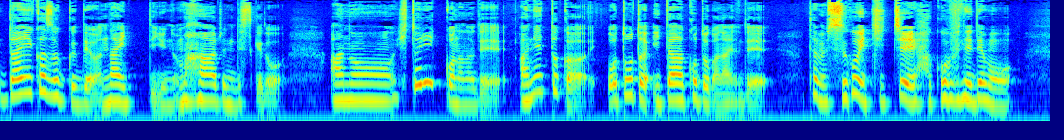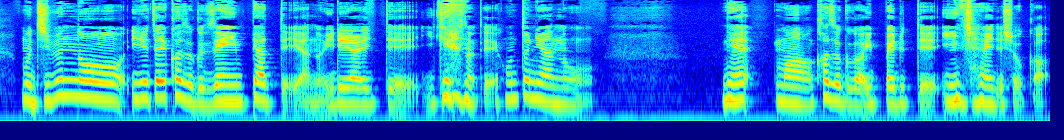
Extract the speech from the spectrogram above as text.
大家族ではないっていうのもあるんですけどあの一人っ子なので姉とか弟がいたことがないので多分すごいちっちゃい箱舟でももう自分の入れたい家族全員ピャってあの入れられていけるので本当にあのねまあ家族がいっぱいいるっていいんじゃないでしょうか。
